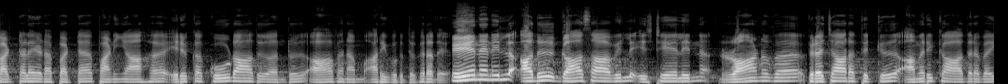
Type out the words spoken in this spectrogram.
கட்டளையிடப்பட்ட பணியாக இருக்கக்கூடாது என்று ஆவணம் அறிவுறுத்துகிறது. ஏனெனில் அது காசாவில் இஸ்ரேலின் ராணுவ பிரச்சாரத்திற்கு அமெரிக்க ஆதரவை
